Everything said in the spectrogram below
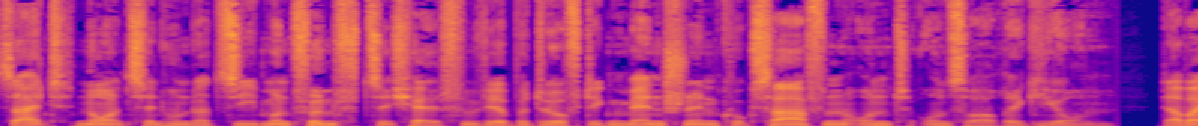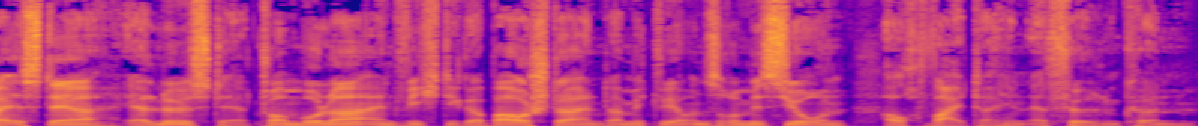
Seit 1957 helfen wir bedürftigen Menschen in Cuxhaven und unserer Region. Dabei ist der Erlös der Tombola ein wichtiger Baustein, damit wir unsere Mission auch weiterhin erfüllen können.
